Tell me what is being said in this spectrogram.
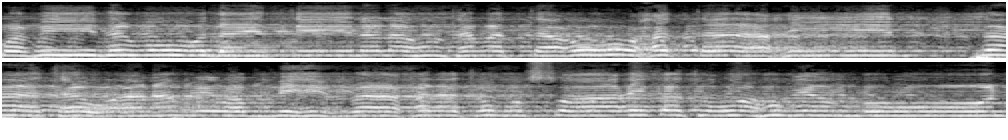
وفي ثمود إذ قيل لهم تمتعوا حتى حين فأتوا عن أمر ربهم فأخذتهم الصاعقة وهم ينظرون.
